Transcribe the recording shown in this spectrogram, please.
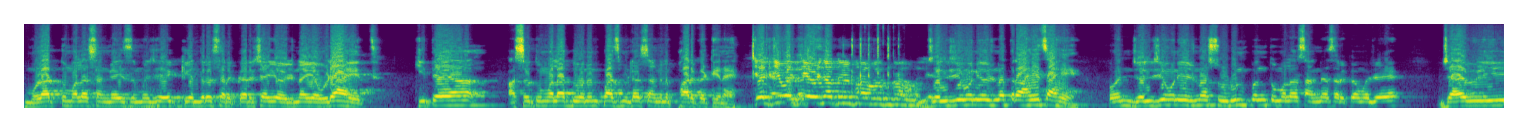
मुळात तुम्हाला सांगायचं म्हणजे केंद्र सरकारच्या योजना एवढ्या आहेत की त्या असं तुम्हाला दोन आणि पाच मिनिटात सांगणं फार कठीण आहे. जलजीवनची योजना तुम्ही प्रभावीपणे राबवली जलजीवन योजना तर आहेच आहे पण जलजीवन योजना सोडून पण तुम्हाला सांगण्यासारखं म्हणजे ज्यावेळी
